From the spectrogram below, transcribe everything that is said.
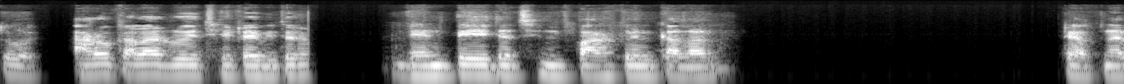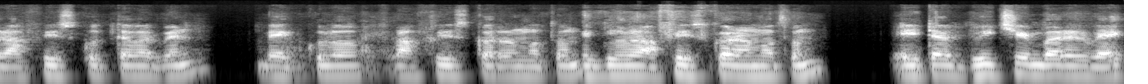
তো আরও কালার রয়েছে এটার ভিতরে। দেন পেয়ে যাচ্ছেন পার্পল কালার এটা আপনার রাফ ইউজ করতে পারবেন। ব্যাগগুলো রাফ ইউজ করার মতন, এগুলো রাফ ইউজ করার মতন। এইটা দুই চেম্বারের ব্যাগ।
